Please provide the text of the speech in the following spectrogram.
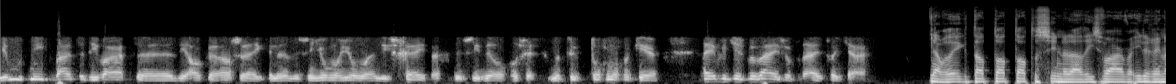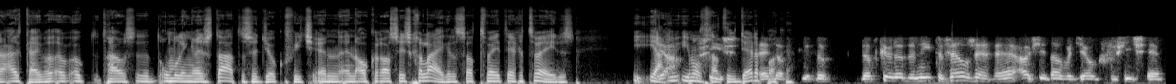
je, moet niet buiten die waard uh, die Alcaraz rekenen. Dat is een jonge jongen en die is gretig. Dus die wil zich natuurlijk toch nog een keer eventjes bewijzen op het eind van het jaar. Ja, want ik, dat, dat, dat is inderdaad iets waar, waar iedereen naar uitkijkt. Ook, ook trouwens, het onderling resultaat tussen Djokovic en, en Alcaraz is gelijk. Dat staat 2 tegen 2. Dus ja, ja iemand precies. gaat die derde pakken. Dat, dat, dat, kunnen er niet te veel zeggen hè, als je het over Djokovic hebt.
